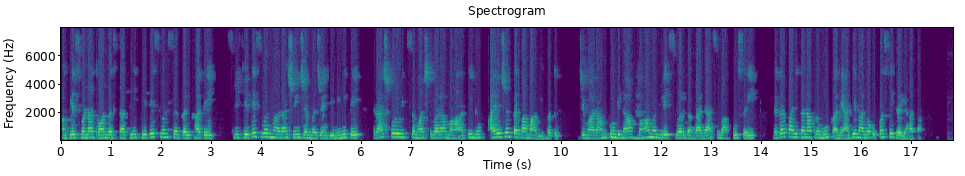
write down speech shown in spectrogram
અંકલેશ્વરના ત્રણ રસ્તાથી ખેતેશ્વર સર્કલ ખાતે શ્રી ખેતેશ્વર મહારાજની જન્મ જયંતિ નિમિત્તે રાજપુરોહિત સમાજ દ્વારા મહાઆરતીનું આયોજન કરવામાં આવ્યું હતું, જેમાં રામકુંડના મહામંડલેશ્વર ગંગાદાસ બાપુ સહિત નગરપાલિકાના પ્રમુખ અને આગેવાનો ઉપસ્થિત રહ્યા હતા.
